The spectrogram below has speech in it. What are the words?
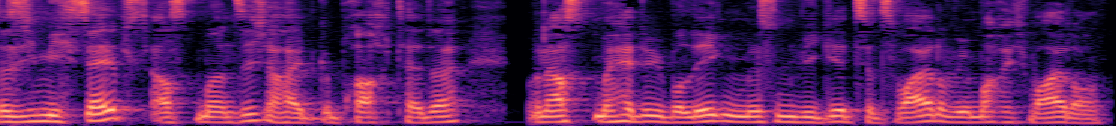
Dass ich mich selbst erstmal in Sicherheit gebracht hätte und erstmal hätte überlegen müssen, wie geht es jetzt weiter, wie mache ich weiter.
